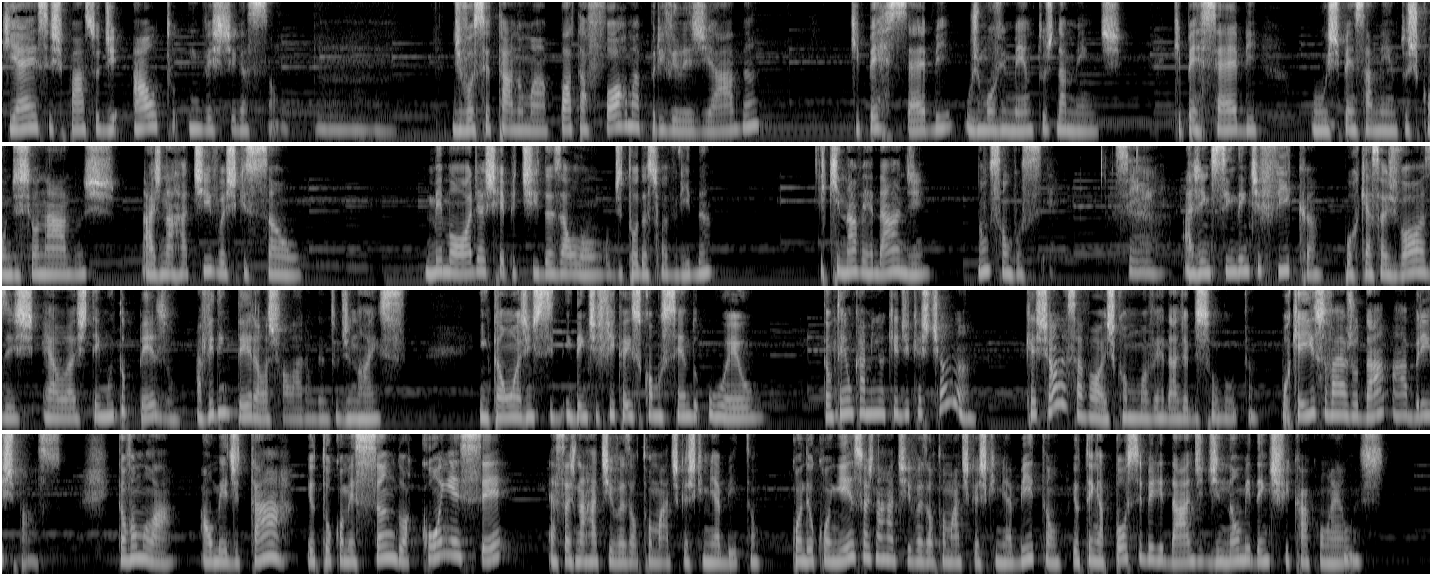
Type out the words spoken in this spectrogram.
que é esse espaço de auto-investigação de você estar numa plataforma privilegiada que percebe os movimentos da mente, que percebe os pensamentos condicionados, as narrativas que são memórias repetidas ao longo de toda a sua vida e que, na verdade, não são você. Sim. a gente se identifica porque essas vozes elas têm muito peso. A vida inteira elas falaram dentro de nós. Então a gente se identifica isso como sendo o eu. Então tem um caminho aqui de questiona. Questiona essa voz como uma verdade absoluta porque isso vai ajudar a abrir espaço. Então vamos lá. Ao meditar eu estou começando a conhecer essas narrativas automáticas que me habitam quando eu conheço as narrativas automáticas que me habitam, eu tenho a possibilidade de não me identificar com elas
